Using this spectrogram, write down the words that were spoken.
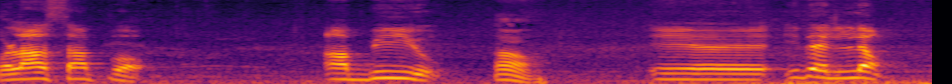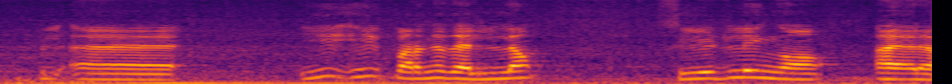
വളാസാപ്പോ അബിയു ഇതെല്ലാം ഈ ഈ പറഞ്ഞതെല്ലാം സീഡ്ലിങ്ങോ അല്ല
